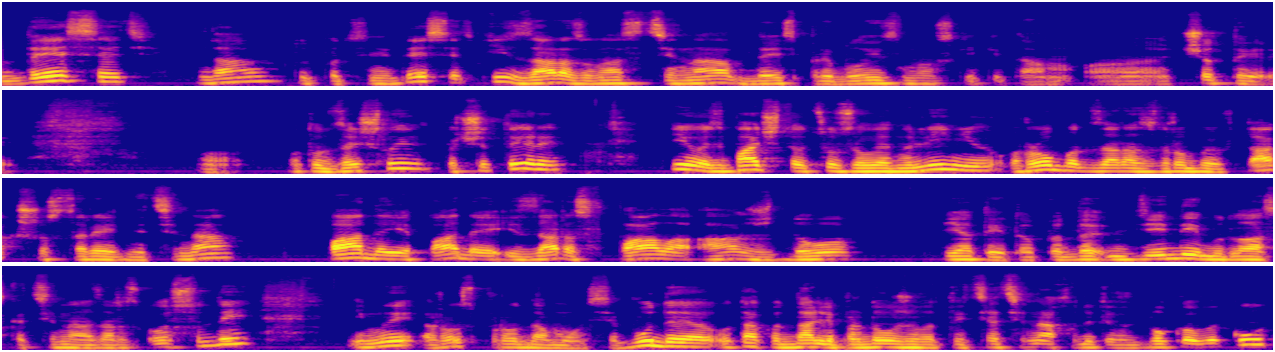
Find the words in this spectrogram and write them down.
10, да? тут по ціні 10, і зараз у нас ціна десь приблизно скільки там 4. О, Отут зайшли по 4. І ось бачите цю зелену лінію. Робот зараз зробив так, що середня ціна падає, падає і зараз впала аж до 5. Тобто дійди, будь ласка, ціна зараз ось сюди, і ми розпродамося. Буде отак от далі продовжувати ця ціна ходити в боковику.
